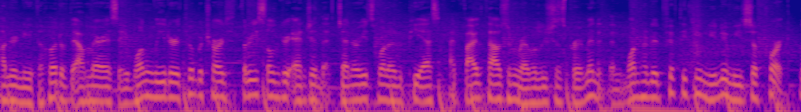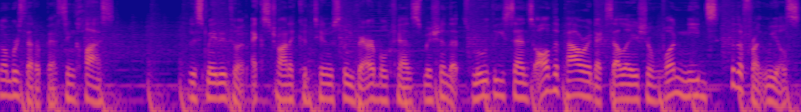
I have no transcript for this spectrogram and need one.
Underneath the hood of the Almera is a 1-liter turbocharged 3-cylinder engine that generates 100 PS at 5,000 revolutions per minute and 152 Nm of torque, numbers that are best in class. This made it to an Xtronic continuously variable transmission that smoothly sends all the power and acceleration one needs to the front wheels,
